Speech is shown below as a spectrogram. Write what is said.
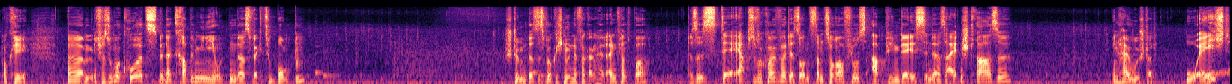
Okay. Ähm, ich versuche mal kurz mit der Krabbelmine hier unten das wegzubomben. Stimmt, das ist wirklich nur in der Vergangenheit einpflanzbar. Das ist der Erbsenverkäufer, der sonst am Zorra-Fluss abhing. Der ist in der Seitenstraße in Hyrule-Stadt. Oh, echt?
